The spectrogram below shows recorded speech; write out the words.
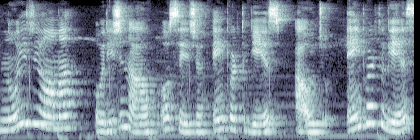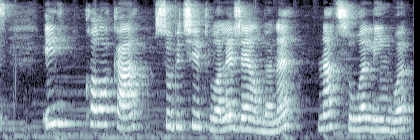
no idioma original, ou seja, em português, áudio em português e colocar subtítulo, a legenda, né? na sua língua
